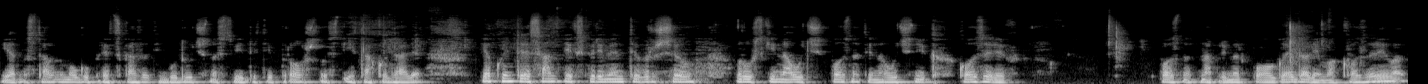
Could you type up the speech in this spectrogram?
jednostavno mogu predskazati budućnost, vidjeti prošlost i tako dalje. Jako interesantne eksperimente vršio ruski nauč, poznati naučnik Kozerev, poznat na primjer po ogledalima Kozereva,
